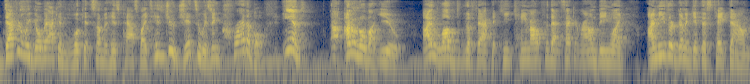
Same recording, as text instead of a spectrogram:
definitely go back and look at some of his past fights. His jiu-jitsu is incredible. And I don't know about you. I loved the fact that he came out for that second round being like, I'm either going to get this takedown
